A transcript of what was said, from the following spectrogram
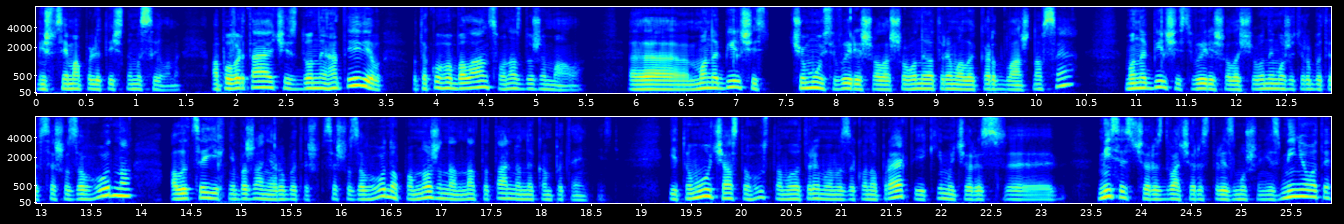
між всіма політичними силами. А повертаючись до негативів, такого балансу у нас дуже мало. Е, монобільшість чомусь вирішила, що вони отримали карт-бланш на все. Монобільшість вирішила, що вони можуть робити все, що завгодно, але це їхнє бажання робити все, що завгодно, помножено на тотальну некомпетентність. І тому часто густо ми отримуємо законопроекти, які ми через е, місяць, через два, через три змушені змінювати,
